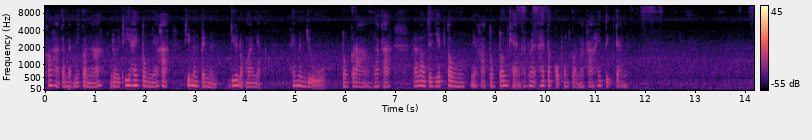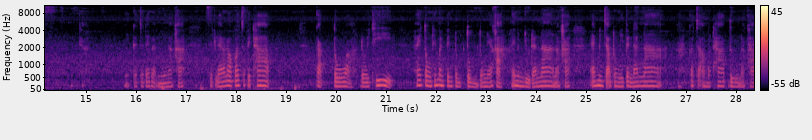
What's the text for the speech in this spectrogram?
เข้าหากันแบบนี้ก่อนนะ โดยที่ให้ตรงเนี้ยค่ะ ที่มันเป็นเหมือนยื่นออกมาเนี่ย ให้มันอยู่ตรงกลางนะคะ แล้วเราจะเย็บตรงเนี่ยค่ะ ตรงต้นแขนเขาด้วยให้ประกบกันก่อนนะคะ ให้ติดกันนี่ก็จะได้แบบนี้นะคะ เสร็จแล้วเราก็จะไปทาบกับตัวโดยที่ ให้ตรงที่มันเป็นตุ่มๆตรงนี้ค่ะ ให้มันอยู่ด้านหน้านะคะ แอดมินจะเอาตรงนี้เป็นด้านหน้า ก็จะเอามาทาบดูนะคะ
